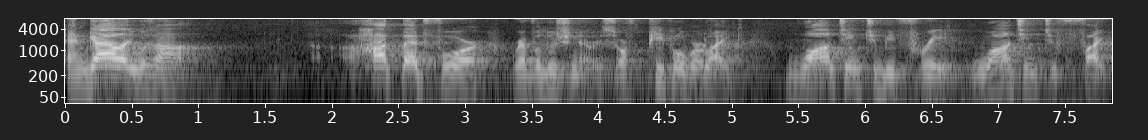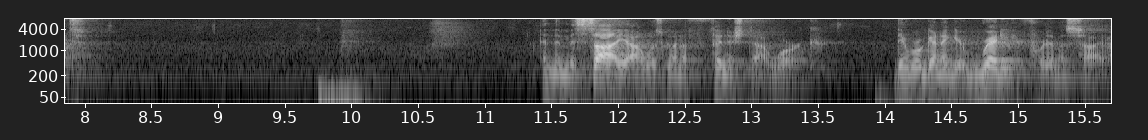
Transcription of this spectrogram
And Galilee was a hotbed for revolutionaries, or people were like wanting to be free, wanting to fight. And the Messiah was going to finish that work. They were going to get ready for the Messiah.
